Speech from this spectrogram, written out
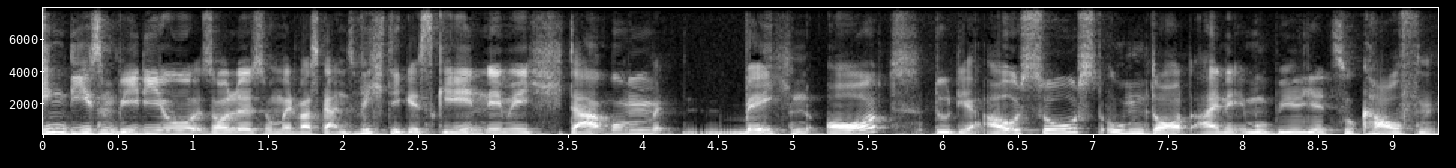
In diesem Video soll es um etwas ganz Wichtiges gehen, nämlich darum, welchen Ort du dir aussuchst, um dort eine Immobilie zu kaufen.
